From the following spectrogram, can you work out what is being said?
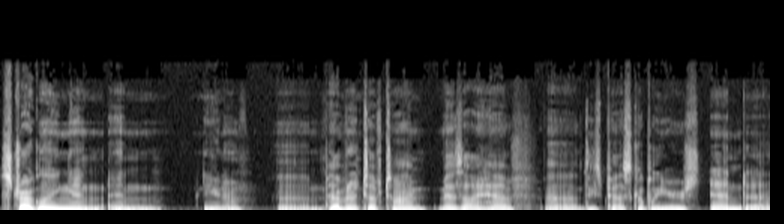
struggling and and you know um, having a tough time as I have uh, these past couple of years, and uh,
